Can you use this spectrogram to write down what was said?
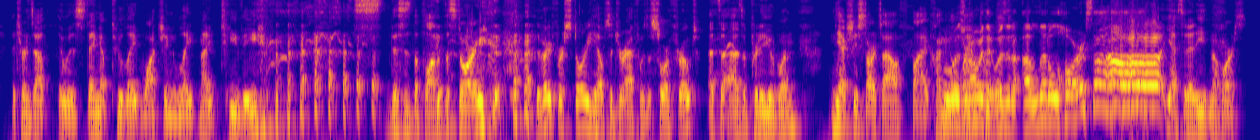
it turns out it was staying up too late watching late night TV. this is the plot of the story. the very first story, he helps a giraffe with a sore throat. That's a, that's a pretty good one. He actually starts off by climbing What a was wrong with it? Was it a, little horse? Ah! Yes, it had eaten a horse.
